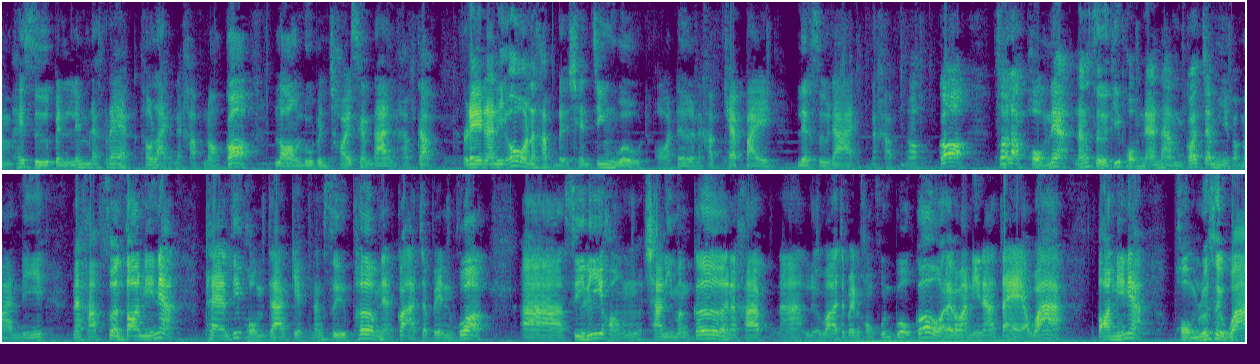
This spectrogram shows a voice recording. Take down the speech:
ำให้ซื้อเป็นเล่มแรก ๆ เท่าไหร่นะครับเนาะก็ลองดูเป็นช้อยส์กันได้นะครับ กับ r a d a r i o นะครับ The Changing World Order นะครับ แค่ไปเลือกซื้อได้นะครับเนาะก็สำหรับผมเนี่ยหนังสือที่ผมแนะนำก็จะมีประมาณนี้นะครับ ส่วนตอนนี้เนี่ยแพลนที่ผมจะเก็บหนังสือเพิ่มเนี่ยก็อาจจะเป็นพวก ซีรีส์ของชาลีมังเกอร์นะครับนะหรือว่าจะเป็นของคุณโบโกอะไรประมาณนี้นะ แต่ว่าตอนนี้เนี่ยผมรู้สึกว่า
